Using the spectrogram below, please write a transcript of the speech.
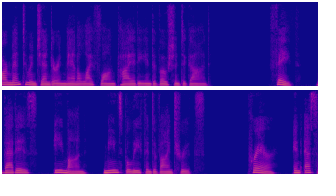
or man to under in meaning inversion to God faith that is ایمان means belief in divine truths prayer انس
